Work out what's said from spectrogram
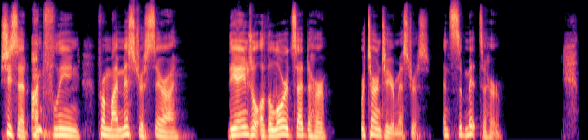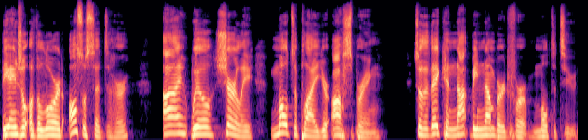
She said, I'm fleeing from my mistress, Sarai. The angel of the Lord said to her, Return to your mistress and submit to her. The angel of the Lord also said to her, I will surely multiply your offspring so that they cannot be numbered for multitude.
